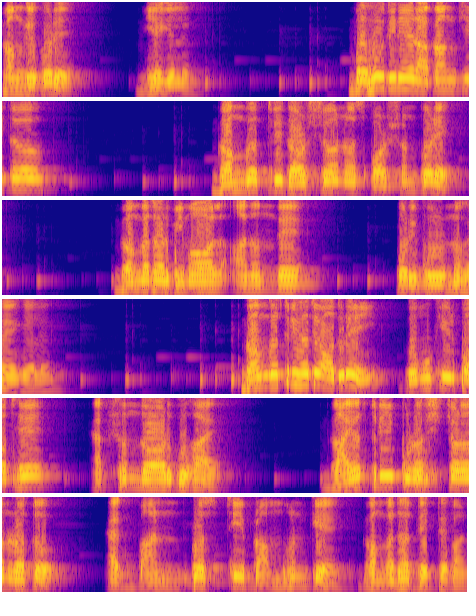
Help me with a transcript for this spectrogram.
সঙ্গে করে নিয়ে গেলেন। বহুদিনের আকাঙ্ক্ষিত গঙ্গোত্রী দর্শন ও স্পর্শন করে গঙ্গাধর বিমল আনন্দে পরিপূর্ণ হয়ে গেলেন। গঙ্গোত্রী হতে অদূরেই গোমুখীর পথে এক সুন্দর গুহায় গায়ত্রী পুরস্চরণরত এক বানপ্রস্থী ব্রাহ্মণকে গঙ্গাধর দেখতে পান।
